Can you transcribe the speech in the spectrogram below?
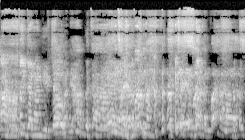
Ah, jangan gitu. Jangan diangkat. Saya mana? Saya akan bahas.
